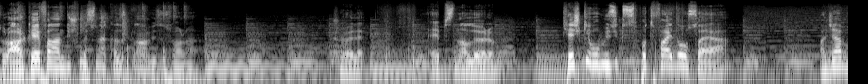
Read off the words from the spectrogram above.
Dur arkaya falan düşmesin ha kazıklama bizi sonra. Şöyle hepsini alıyorum. Keşke bu müzik Spotify'da olsa ya. Acaba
